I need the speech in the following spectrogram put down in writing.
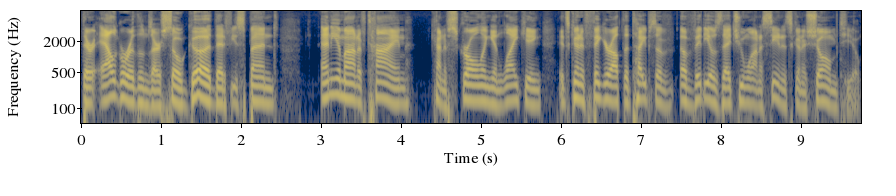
their algorithms are so good that if you spend any amount of time kind of scrolling and liking, it's going to figure out the types of, of videos that you want to see and it's going to show them to you.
